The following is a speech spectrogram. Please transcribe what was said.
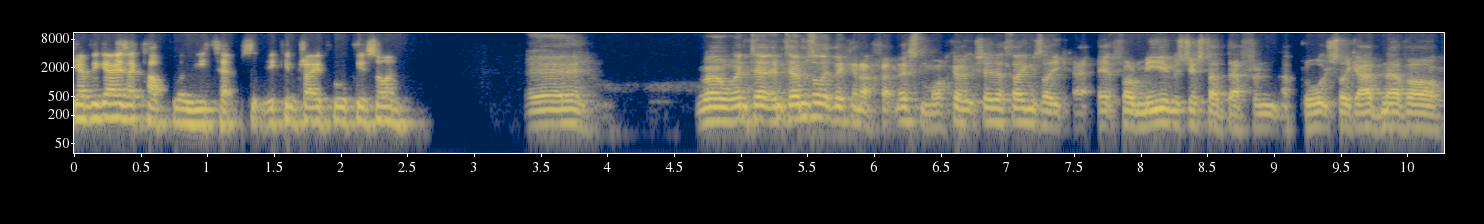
give the guys a couple of wee tips that they can try focus on. Uh, well, in, t- in terms of like the kind of fitness and workout side of things, like it, for me, it was just a different approach. Like I'd never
